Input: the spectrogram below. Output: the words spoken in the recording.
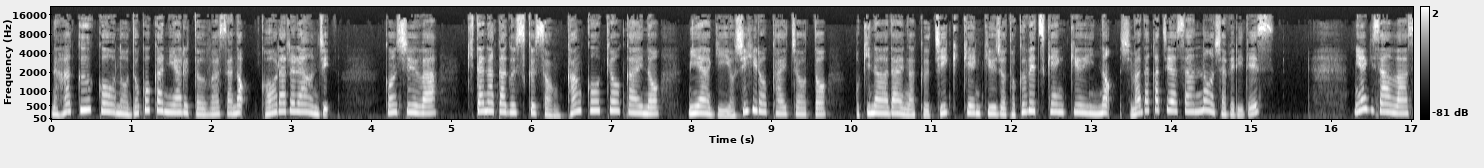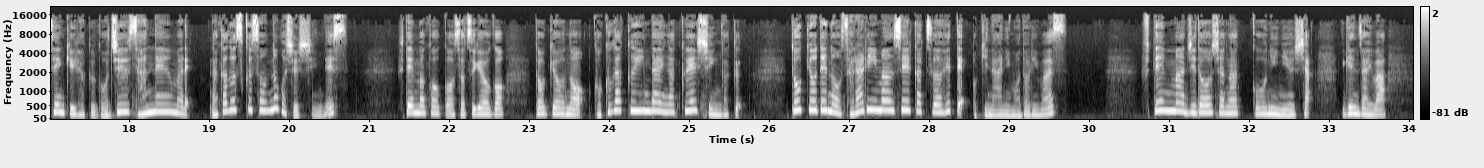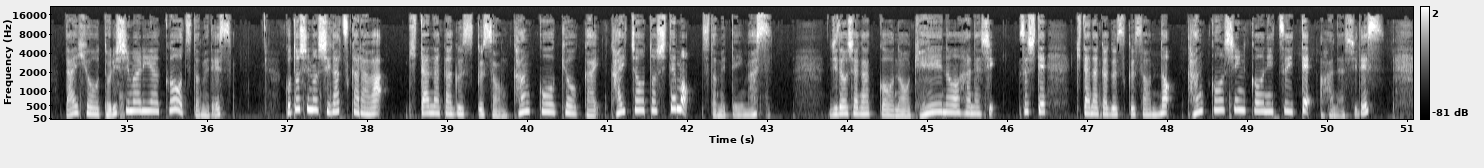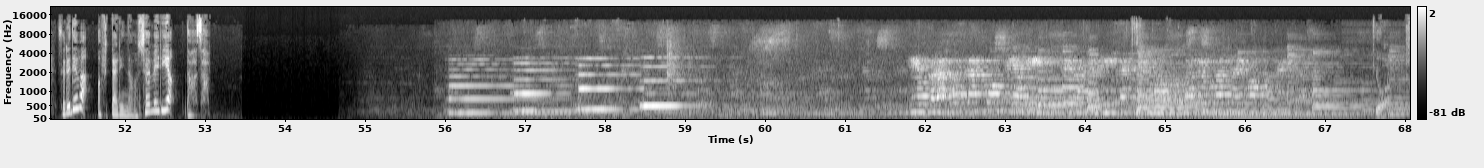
那覇空港のどこかにあると噂のコーラルラウンジ。今週は北中城村観光協会の宮城義弘会長と沖縄大学地域研究所特別研究員の島田克也さんのおしゃべりです。宮城さんは1953年生まれ中城村のご出身です。普天間高校卒業後東京の国学院大学へ進学。東京でのサラリーマン生活を経て沖縄に戻ります。普天間自動車学校に入社。現在は代表取締役をお務めです。今年の4月からは北中城村観光協会会長としても務めています。自動車学校の経営のお話そして北中城村の観光振興についてお話です。それではお二人のおしゃべりをどうぞ。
